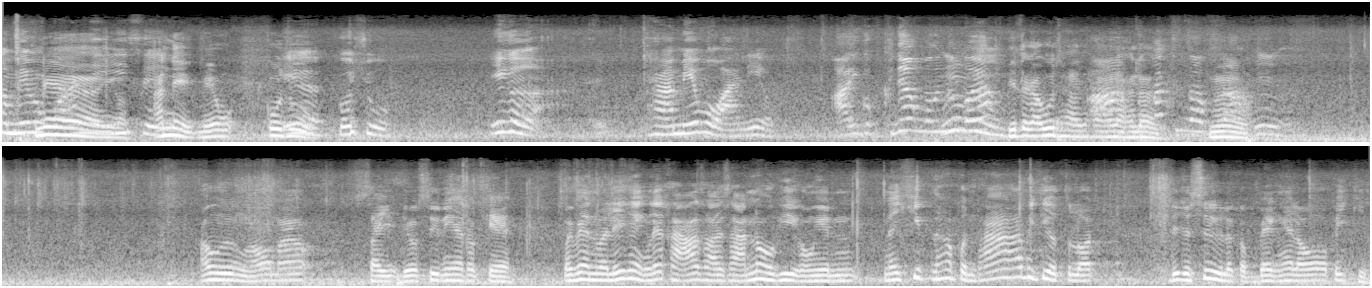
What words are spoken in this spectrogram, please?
거. 매운 거 เนี่ย 안에 있어요. อันนี้เมลโกจู 이거 고추. 이거 다 매워 아니에요. 아 이거 그냥 먹는 음. 거야? พิตากาอุทานทานอาหาร 똑같은가 เอ 보다. อ 응. เอาเงินเขามาใส่เดี๋ยวซื้อนี่ให้ตัวแกไปแว่นวันนี้แข่งเลขาสายสารนอกพี่ของเงินในคลิปนะครับเปิดท้าไปเที่ยวตลอดเดี๋ยวจะซื้อแล้วกับแบ่งให้เราเอาไปกิน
